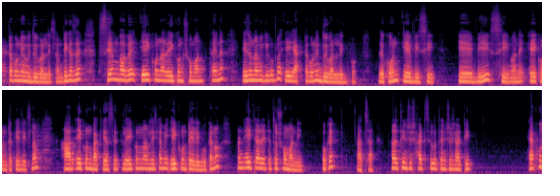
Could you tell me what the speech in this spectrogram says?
একটা কোণই আমি দুইবার লিখলাম, ঠিক আছে? সেমভাবে এই কোণ আর এই কোণ সমান, তাই না? এই জন্য আমি কী করব? এই একটা কোণই দুইবার লিখব। যে কোণ A B C A B C মানে এই কোণটাকেই লিখলাম। আর এই কোণ বাকি আছে, তাহলে এই কোণ না লিখে আমি এই কোণটাই লিখব কেন? কারণ এইটা আর এটা তো সমানই। ওকে? আচ্ছা তাহলে তিনশো ষাট ছিল তিনশো ষাটই। এখন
